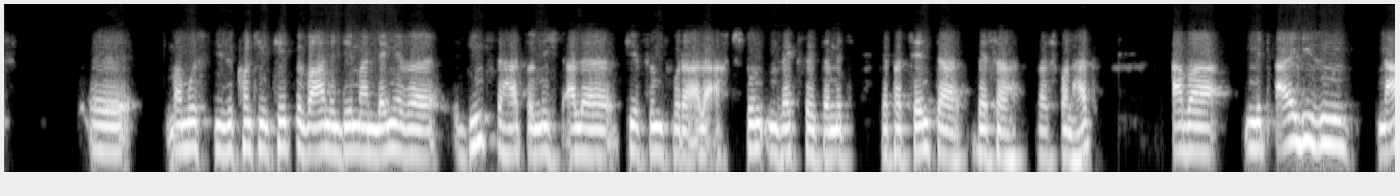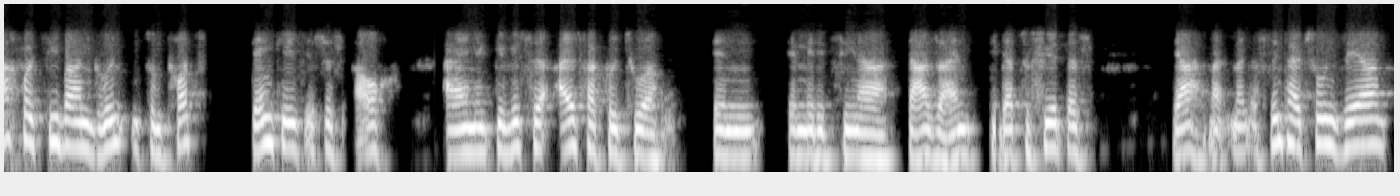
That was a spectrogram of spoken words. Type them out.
äh, man muss diese Kontinuität bewahren, indem man längere Dienste hat und nicht alle vier, fünf oder alle acht Stunden wechselt, damit der Patient da besser was von hat. Aber mit all diesen nachvollziehbaren Gründen zum Trotz denke ich, ist es auch eine gewisse Alpha-Kultur in, im Mediziner-Dasein, die dazu führt, dass, ja, man, man, es sind halt schon sehr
